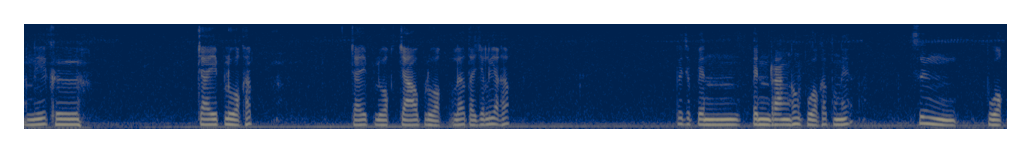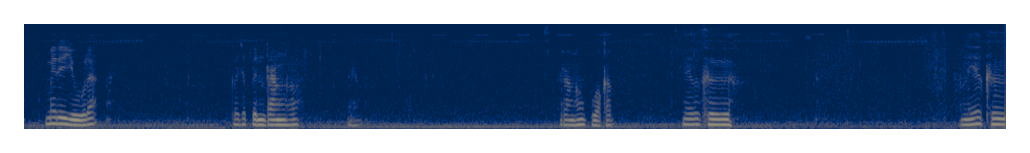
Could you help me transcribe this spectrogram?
อั นนี้คือ ใจปลวกครับ ใจปลวกจาวปลวกแล้วแต่จะเรียกครับ ก็จะเป็นเป็นรังของปลวกครับตรงนี้ ซึ่งปลวกไม่ได้อยู่แล้ว ก็จะเป็นรังเขารังของปลวกครับนี่ก็คือ อันนี้ก็คือ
